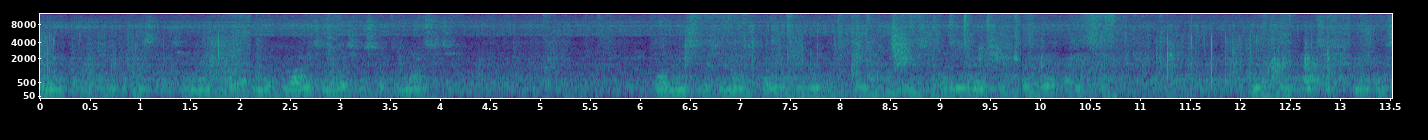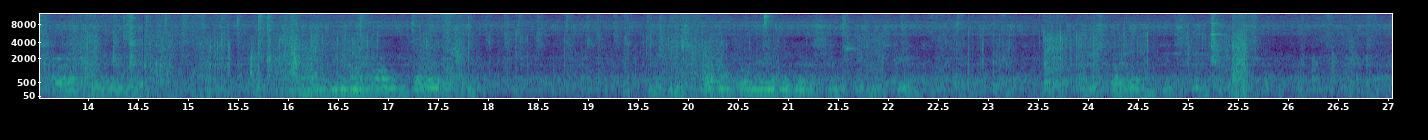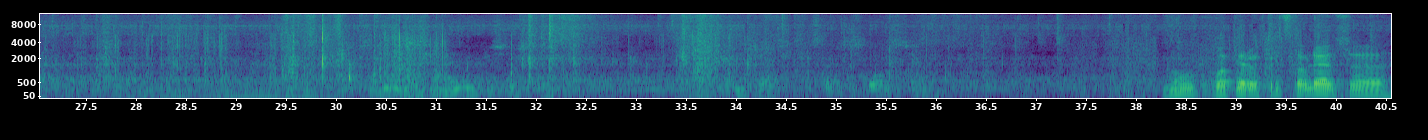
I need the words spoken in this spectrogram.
решение подлежит административному делу номер 2 813 по административному исполнению Степанова Дениса Владимировича, отдел полиции номер 19 межмуниципального управления Ильину Ивану Николаевичу, межмуниципальное управление ГД России Шизовской, о доставленном действии. Ну, во-первых, представляются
